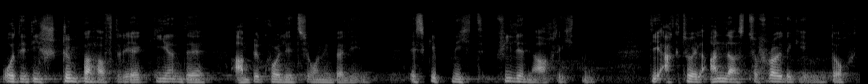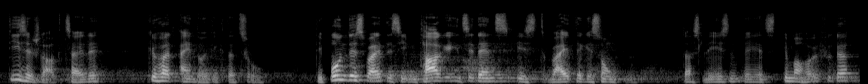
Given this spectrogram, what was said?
oder die stümperhaft reagierende Ampelkoalition in Berlin. Es gibt nicht viele Nachrichten, die aktuell Anlass zur Freude geben. Doch diese Schlagzeile gehört eindeutig dazu. Die bundesweite 7-Tage-Inzidenz ist weiter gesunken. Das lesen wir jetzt immer häufiger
